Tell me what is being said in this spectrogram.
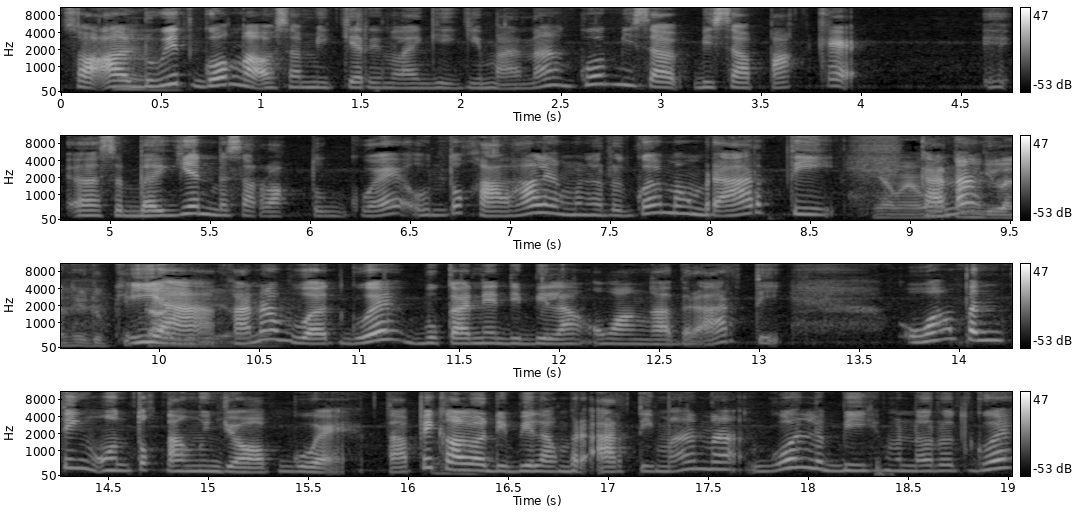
soal Hmm. duit gue nggak usah mikirin lagi gimana gue bisa bisa pakai eh, sebagian besar waktu gue untuk hal-hal yang menurut gue emang berarti Yang memang Karena- panggilan hidup kita iya gitu ya. karena buat gue bukannya dibilang uang nggak berarti uang penting untuk tanggung jawab gue tapi Hmm. kalau dibilang berarti mana gue lebih menurut gue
